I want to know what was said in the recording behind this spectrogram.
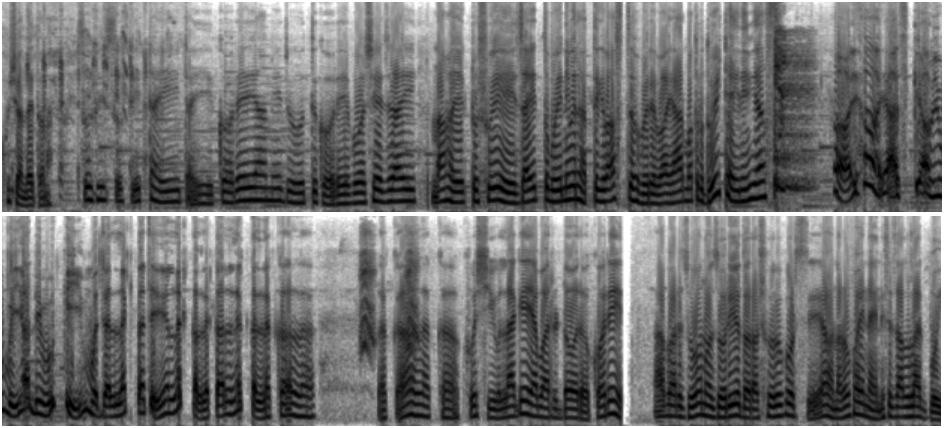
খুশি হন যাইতো না। সুফি সুফি টাই টাই করে, আমি জুত করে বসে যাই। না হয় একটু শুয়ে যাই তো বই নেমের হাত থেকে বাঁচতে হবে রে ভাই, আর মাত্র দুইটাই নেমে আছে। হাই হাই আজকে আমি বইয়া দিব, কি মজা লাগতাছে লাক্কা লাক্কা লাক্কা লাক্কা। লাক্কা লাক্কা খুশিও লাগে, আবার ডরও করে। আবার জোনও জড়িয়ে ধরা শুরু করছে। এখন আর উপায় নাই, নিচে জাল লাগবই।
